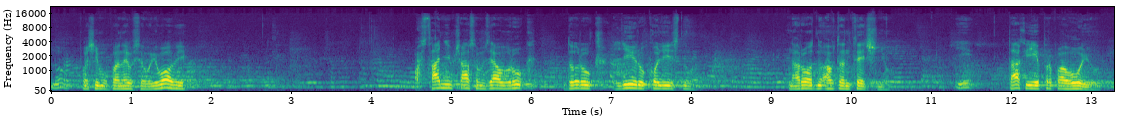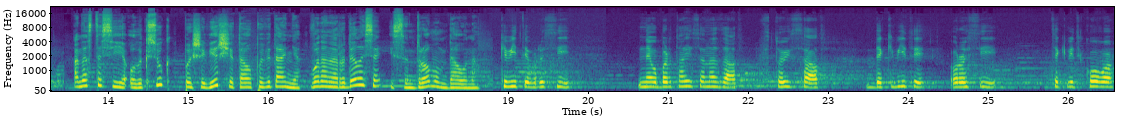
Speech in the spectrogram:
Ну, потім опинився у Львові. Останнім часом взяв рук, до рук ліру колісну, народну автентичну. І так її пропагую. Анастасія Олексюк пише вірші та оповідання. Вона народилася із синдромом Дауна. Квіти в росі, не обертайся назад, в той сад, де квіти в росі, це квіткова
